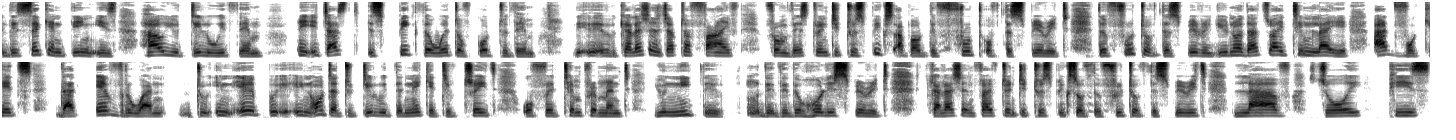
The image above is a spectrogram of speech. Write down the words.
the second thing is how you deal with them. It just speak the word of God to them. Galatians chapter 5 from verse 22 speaks about the fruit of the spirit. The fruit of the spirit. You know, that's why Tim LaHaye advocates that everyone to, in, in order to deal with the negative traits of a temperament, you need the the, the, the Holy Spirit. Galatians 5.22 speaks of the fruit of the Spirit, love, joy, peace,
